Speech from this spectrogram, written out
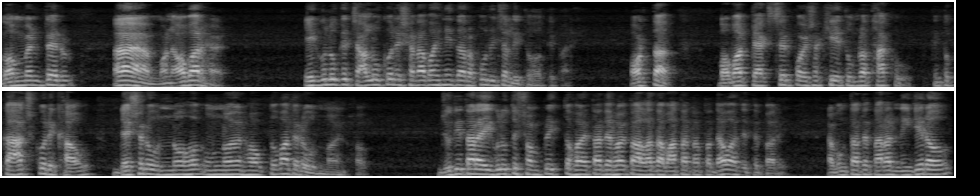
গভর্নমেন্টের মানে ওভারহেড এগুলোকে চালু করে সেনাবাহিনী দ্বারা পরিচালিত হতে পারে। অর্থাৎ বাবার ট্যাক্সের পয়সা খেয়ে তোমরা থাকো, কিন্তু কাজ করে খাও, দেশেরও উন্ন- উন্নয়ন হোক, তোমাদেরও উন্নয়ন হোক। যদি তারা এগুলোতে সম্পৃক্ত হয়, তাদের হয়তো আলাদা ভাতা টাতা দেওয়া যেতে পারে। এবং তাতে তারা নিজেরাও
